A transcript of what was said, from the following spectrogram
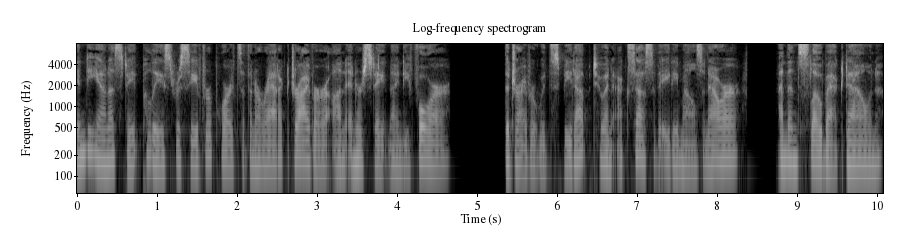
Indiana State Police received reports of an erratic driver on Interstate 94. The driver would speed up to an excess of 80 miles an hour and then slow back down.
